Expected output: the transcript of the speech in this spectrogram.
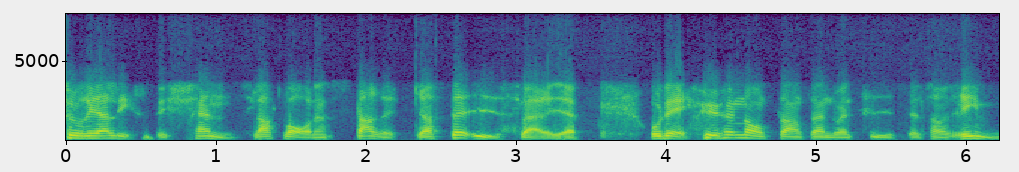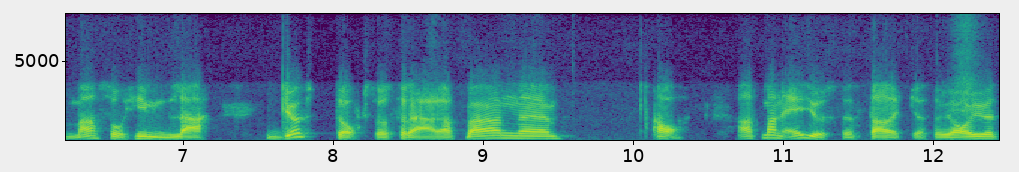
surrealistisk känsla att vara den starkaste i Sverige. Och det är ju någonstans ändå en titel som rimmar så himla gött också sådär att man... eh, Ja, att man är just den starkaste. Jag har ju ett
